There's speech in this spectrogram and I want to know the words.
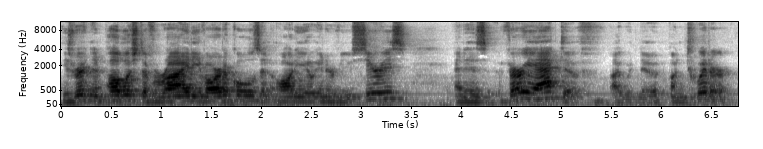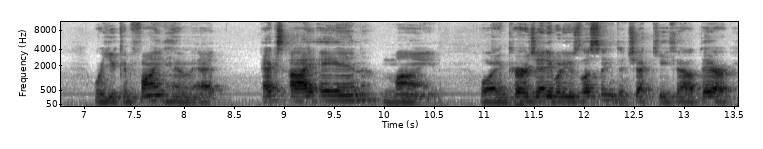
He's written and published a variety of articles and audio interview series and is very active, I would note, on Twitter, where you can find him at XIAN Mind. Well, I encourage anybody who's listening to check Keith out there.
